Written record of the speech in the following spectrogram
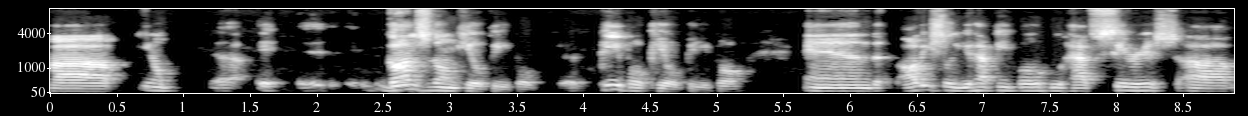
Uh, you know, uh, it, it, guns don't kill people. People kill people. And obviously, you have people who have serious uh,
